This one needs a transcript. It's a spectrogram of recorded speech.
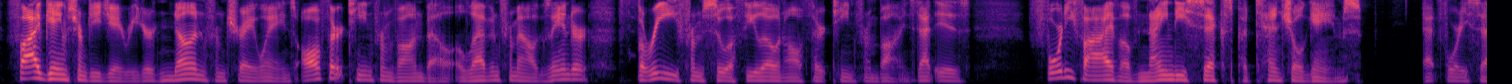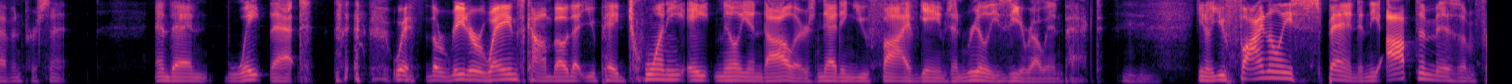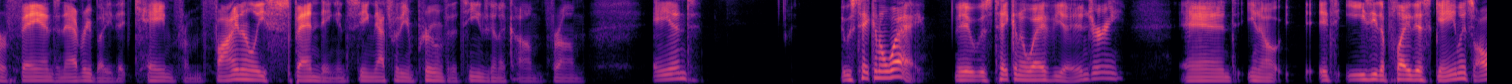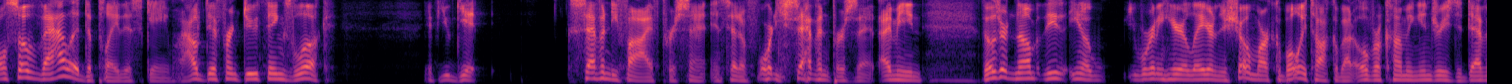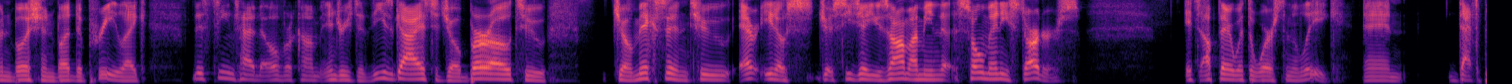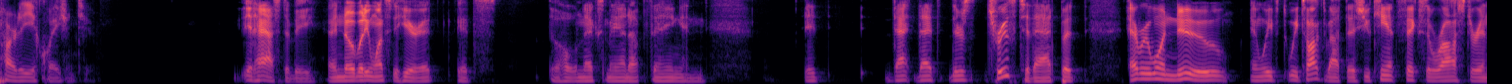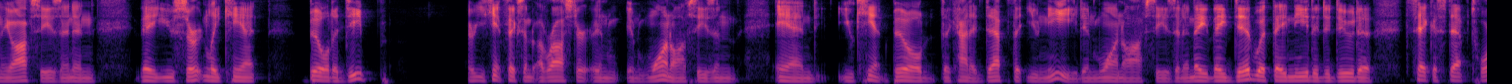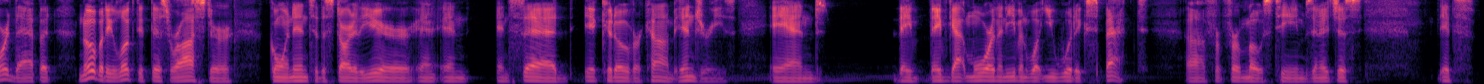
Five games from DJ Reader, none from Trey Waynes, all 13 from Vonn Bell, 11 from Alexander, three from Su'a-Filo, and all 13 from Bynes. That is 45 of 96 potential games at 47%. And then weight that with the Reader Waynes combo that you paid $28 million, netting you five games and really zero impact. Mm-hmm. You know, you finally spend, and the optimism for fans and everybody that came from finally spending and seeing that's where the improvement for the team is going to come from. And it was taken away. It was taken away via injury. And, you know, it's easy to play this game. It's also valid to play this game. How different do things look if you get 75% instead of 47%? I mean, those are number these, you know, we're going to hear later in the show Mark Kaboly talk about overcoming injuries to Devin Bush and Bud Dupree. Like this team's had to overcome injuries to these guys, to Joe Burrow, to Joe Mixon, to you know CJ Uzomah. I mean, so many starters. It's up there with the worst in the league, and that's part of the equation too. It has to be, and nobody wants to hear it. It's the whole next man up thing, and it that that there's truth to that, but everyone knew, and we've we talked about this. You can't fix a roster in the offseason, and they you certainly can't build a deep or you can't fix a roster in in one offseason and you can't build the kind of depth that you need in one offseason and they they did what they needed to do to, to take a step toward that but nobody looked at this roster going into the start of the year and and and said it could overcome injuries and they they've got more than even what you would expect uh, for for most teams and it just it's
